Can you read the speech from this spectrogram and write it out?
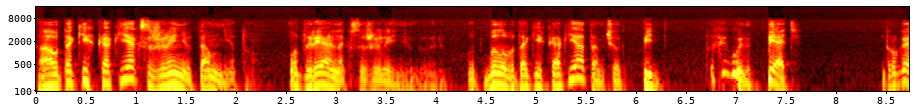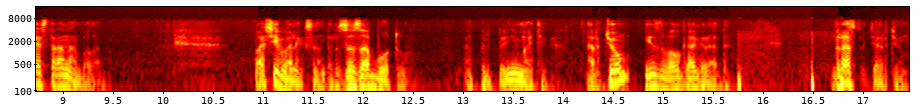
А вот таких, как я, к сожалению, там нету. Вот реально, к сожалению, говорю. Вот было бы таких, как я, там человек пи... какой-то пять Другая страна была бы. Спасибо, Александр, за заботу о предпринимателях. Артем из Волгограда. Здравствуйте, Артем.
